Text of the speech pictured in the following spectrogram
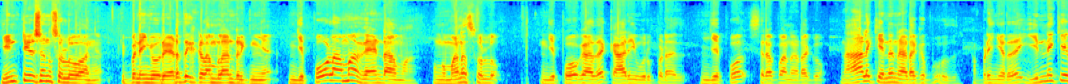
இன்ட்யூஷன் சொல்லுவாங்க. இப்போ நீங்கள் ஒரு இடத்துக்கு கிளம்பலான்னு இருக்கீங்க. இங்கே போகலாமா வேண்டாமா? உங்கள் மனசு சொல்லும். இங்கே போகாத காரியம் உருப்படாது. இங்கே போ சிறப்பாக நடக்கும். நாளைக்கு என்ன நடக்க போகுது அப்படிங்கிறத இன்றைக்கே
